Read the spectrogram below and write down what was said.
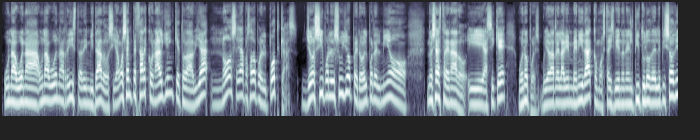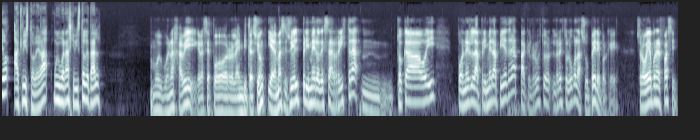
una buena, una buena ristra de invitados. Y vamos a empezar con alguien que todavía no se haya pasado por el podcast. Yo sí por el suyo, pero él por el mío no se ha estrenado. Y así que, bueno, pues voy a darle la bienvenida, como estáis viendo en el título del episodio, a Cristo Vega. Muy buenas, Cristo, ¿qué tal? Muy buena, Javi. Gracias por la invitación. Y además, si soy el primero de esa ristra, mm, toca hoy poner la primera piedra para que el resto, el resto luego la supere, porque se lo voy a poner fácil.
